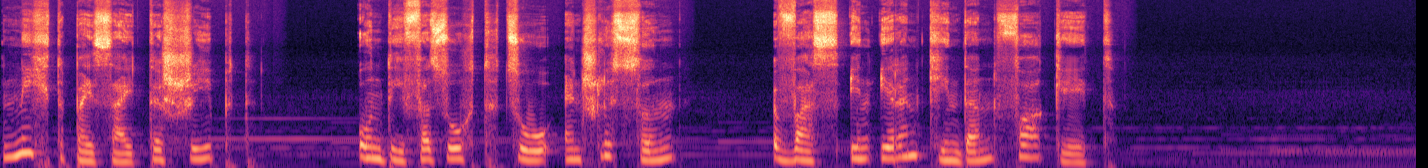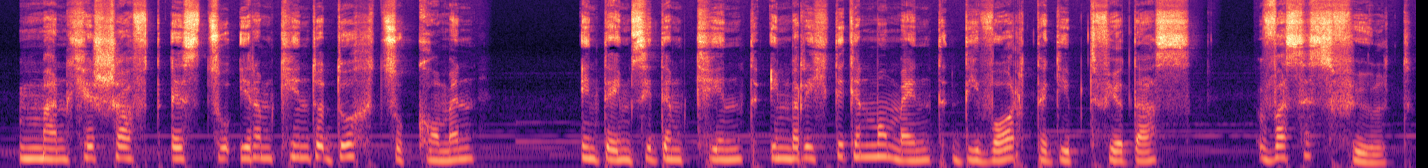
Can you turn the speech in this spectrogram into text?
nicht beiseite schiebt und die versucht zu entschlüsseln, was in ihren Kindern vorgeht. Manche schafft es zu ihrem Kind durchzukommen, indem sie dem Kind im richtigen Moment die Worte gibt für das, was es fühlt.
